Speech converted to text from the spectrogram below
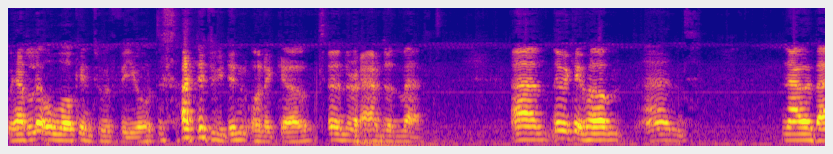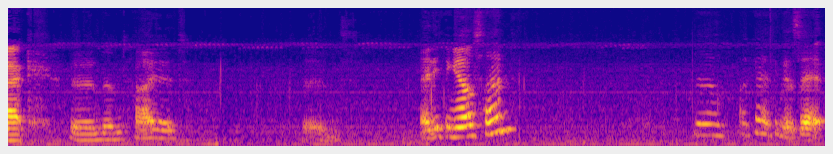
we had a little walk into a field, decided we didn't want to go, turned around and left. Um, then we came home, and now we're back, and I'm tired. And anything else, hun? No, okay, I think that's it.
